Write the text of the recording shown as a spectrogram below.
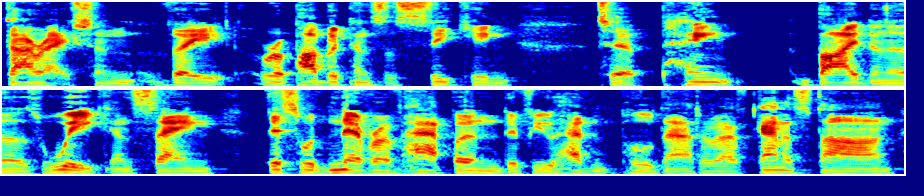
direction, the Republicans are seeking to paint Biden as weak and saying this would never have happened if you hadn't pulled out of Afghanistan.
